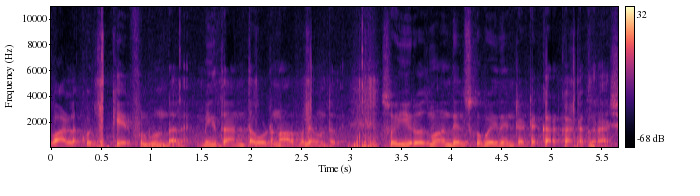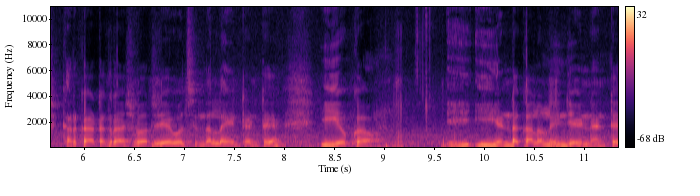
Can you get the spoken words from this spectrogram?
వాళ్ళకు కొంచెం కేర్ఫుల్గా ఉండాలి. మిగతా అంతా కూడా నార్మలే ఉంటుంది. సో ఈరోజు మనం తెలుసుకోబోయేది ఏంటంటే కర్కాటక రాశి. కర్కాటక రాశి వారు చేయవలసిందల్లా ఏంటంటే ఈ యొక్క ఈ ఈ ఎండాకాలంలో ఏం చేయండి అంటే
